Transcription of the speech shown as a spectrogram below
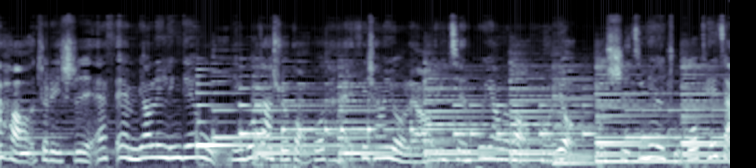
大家好，这里是 FM 幺零零点五宁波大学广播台，非常有聊，遇见不一样的老朋友，我是今天的主播 K 仔，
